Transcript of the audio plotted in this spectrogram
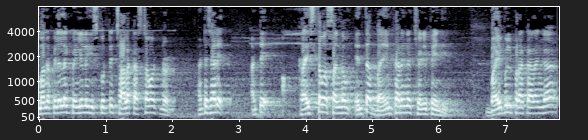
మన పిల్లలకి పెళ్ళిళ్ళు తీసుకుంటే చాలా కష్టం అంటున్నాడు. అంటే సరే అంటే క్రైస్తవ సంఘం ఎంత భయంకరంగా చెడిపోయింది. బైబిల్ ప్రకారంగా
